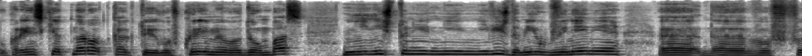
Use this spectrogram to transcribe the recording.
украинският народ, както и в Крим и в Донбас, ние нищо не, не, не виждаме. И обвинение а, в, а,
